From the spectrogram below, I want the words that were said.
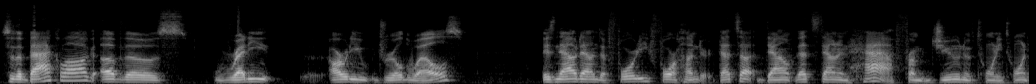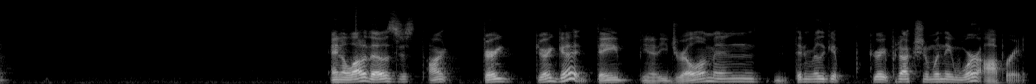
So the backlog of those ready, already drilled wells is now down to 4,400. That's a, down. That's down in half from June of 2020. And a lot of those just aren't very very good. They you know you drill them and didn't really get great production when they were operating.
